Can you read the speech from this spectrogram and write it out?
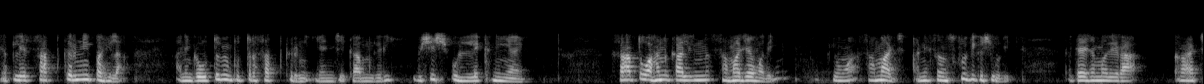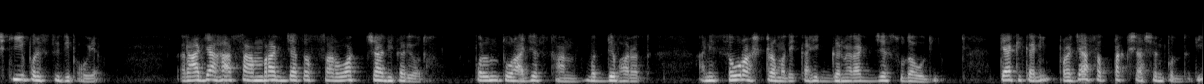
त्यातले सातकर्णी पहिला आणि गौतमीपुत्र सातकर्णी यांची कामगिरी विशेष उल्लेखनीय आहे. सातवाहनकालीन समाजामध्ये किंवा समाज आणि संस्कृती कशी होती? तर त्याच्यामध्ये रा राजकीय परिस्थिती पाहूया. राजा हा साम्राज्याचा सर्वोच्च अधिकारी होता. परंतु राजस्थान मध्य भारत आणि सौराष्ट्रामध्ये काही गणराज्य सुद्धा होती. त्या ठिकाणी प्रजासत्ताक शासन पद्धती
